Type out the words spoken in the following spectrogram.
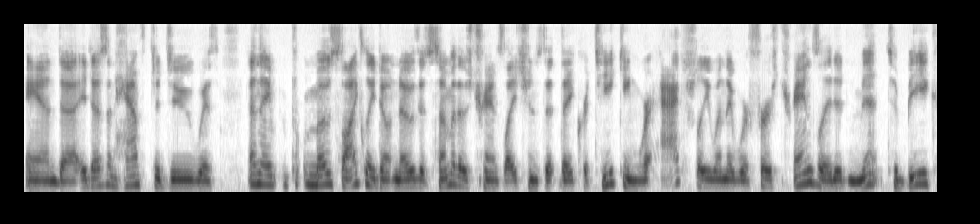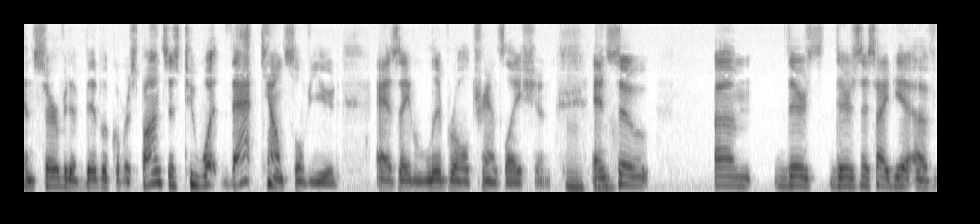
and uh, it doesn't have to do with and they most likely don't know that some of those translations that they critiquing were actually when they were first translated meant to be conservative biblical responses to what that council viewed as a liberal translation mm-hmm. and so um, there's there's this idea of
